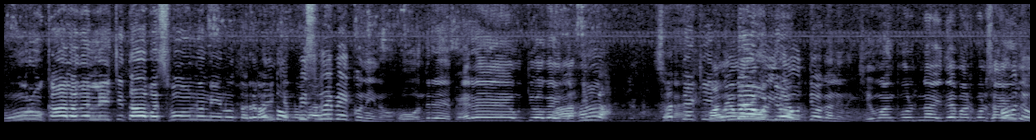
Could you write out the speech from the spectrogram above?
ಮೂರು ಕಾಲದಲ್ಲಿ ಚಿತಾಭಸ್ಮವನ್ನು ನೀನು ತರಬೇಕು ಒಪ್ಪಿಸಲೇಬೇಕು ನೀನು. ಓ ಅಂದ್ರೆ ಬೇರೆ ಉದ್ಯೋಗ ಇಲ್ಲ. ಇಲ್ಲ. ಸದ್ಯಕ್ಕೆ ಒಂದೇ ಉದ್ಯೋಗ. ಉದ್ಯೋಗ ನಿನಗೆ. ಜೀವನ್ ಪೂರ್ಣ ಇದೇ ಮಾಡ್ಕೊಂಡು ಹೌದು.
